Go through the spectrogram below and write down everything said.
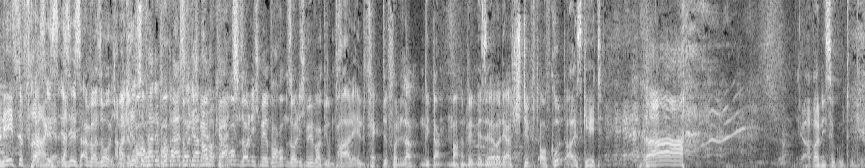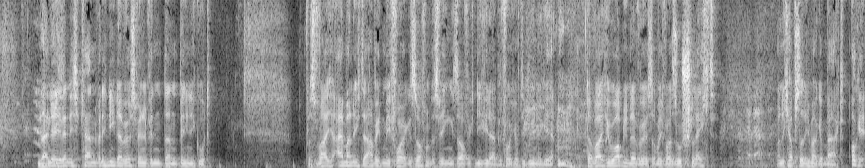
Nächste Es Frage. ist, es ist einfach so. Ich Aber meine, Christoph warum, warum, 30 soll ich mir, auch noch keins. warum soll ich mir, warum soll ich mir über grippale Infekte von Lampen Gedanken machen, wenn mir selber der Stift auf Grundeis geht? ah. Ja, war nicht so gut. Okay. Nein, Nee, ich, wenn ich kann, wenn ich nicht nervös bin, bin, dann bin ich nicht gut. Das war ich einmal nicht, da habe ich mich vorher gesoffen, deswegen saufe ich nie wieder, bevor ich auf die Bühne gehe. Da war ich überhaupt nicht nervös, aber ich war so schlecht und ich habe es noch nicht mal gemerkt. Okay,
